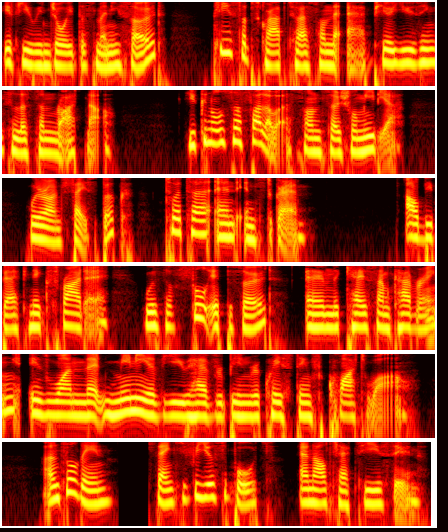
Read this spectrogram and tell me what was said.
If you enjoyed this mini-sode, please subscribe to us on the app you're using to listen right now. You can also follow us on social media. We're on Facebook, Twitter, and Instagram. I'll be back next Friday with a full episode, and the case I'm covering is one that many of you have been requesting for quite a while. Until then, thank you for your support, and I'll chat to you soon.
